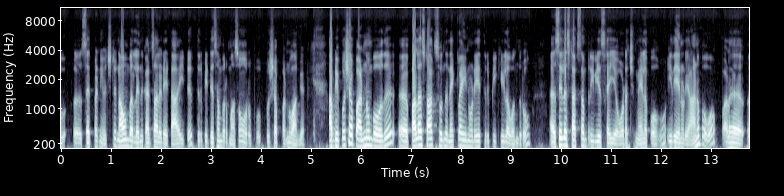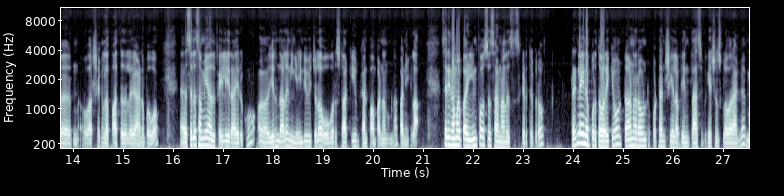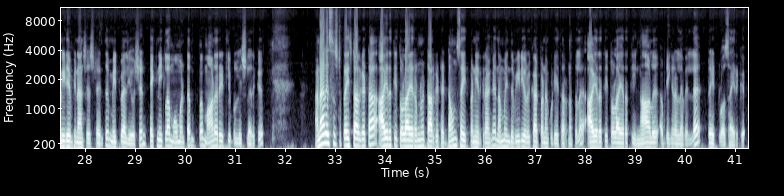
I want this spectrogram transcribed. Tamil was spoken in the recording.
செட் பண்ணி வச்சுட்டு நவம்பர்லேருந்து கன்சாலிடேட் ஆகிட்டு திருப்பி டிசம்பர் மாதம் ஒரு புஷ்அப் பண்ணுவாங்க. அப்படி புஷ்அப் பண்ணும்போது பல ஸ்டாக்ஸ் வந்து நெக்லைனுடைய திருப்பி கீழே வந்துடும் சில ஸ்டாக்ஸ் தான் ப்ரீவியஸ் ஹையை உடச்சி மேலே போகும். இது என்னுடைய அனுபவம். பல வருஷங்களில் பார்த்ததுல அனுபவம். சில சமயம் அது ஃபெயிலியர் ஆகிருக்கும் இருந்தாலும் நீங்கள் இண்டிவிஜுவலாக ஒவ்வொரு ஸ்டாக்கையும் கன்ஃபார்ம் பண்ணணும்னா பண்ணிக்கலாம். சரி நம்ம இப்போ இன்ஃபோசிஸ் அனாலிசிஸ்க்கு எடுத்துக்கிறோம். ட்ரெண்ட் லைனை பொறுத்த வரைக்கும் டேர்ன் அரவுண்ட் பொட்டன்ஷியல் அப்படின்னு கிளாசிஃபிகேஷன்ஸ்குள்ள வராங்க. Medium financial strength mid valuation டெக்னிக்கலாக மூமெண்டம் இப்போ மாடரேட்லி புல்லிஷில் இருக்குது அனாலிசிஸ்ட் ப்ரைஸ் டார்கெட்டாக ஆயிரத்தி தொள்ளாயிரம்னு டார்கெட்டை டவுன் சைட் பண்ணியிருக்காங்க நம்ம இந்த வீடியோ ரெக்கார்ட் பண்ணக்கூடிய தருணத்தில் ஆயிரத்தி தொள்ளாயிரத்தி நாலு அப்படிங்கிற லெவலில் ரேட் க்ளோஸ் ஆயிருக்கு.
